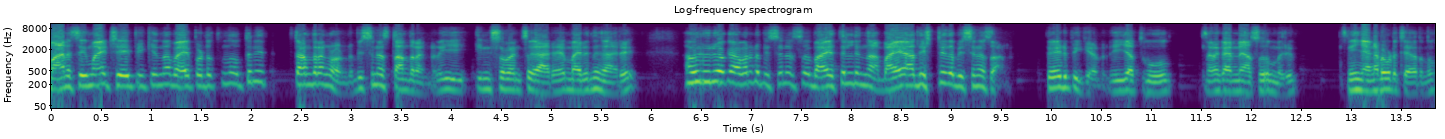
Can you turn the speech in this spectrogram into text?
മാനസികമായി ക്ഷയിപ്പിക്കുന്ന ഭയപ്പെടുത്തുന്ന ഒത്തിരി തന്ത്രങ്ങളുണ്ട്. ബിസിനസ് തന്ത്രങ്ങൾ. ഈ ഇൻഷുറൻസുകാര് മരുന്നുകാര് അവരൊക്കെ അവരുടെ ബിസിനസ് ഭയത്തിൽ നിന്നാ ഭയാധിഷ്ഠിത ബിസിനസ്സാണ് പേടിപ്പിക്കുകയാണ് നീ ചത്തുപോകും നിനക്ക് എന്നെ അസുഖം വരും. നീ ഞങ്ങളുടെ കൂടെ ചേർന്നു.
